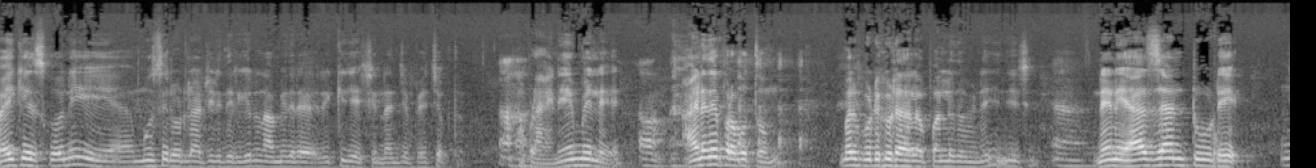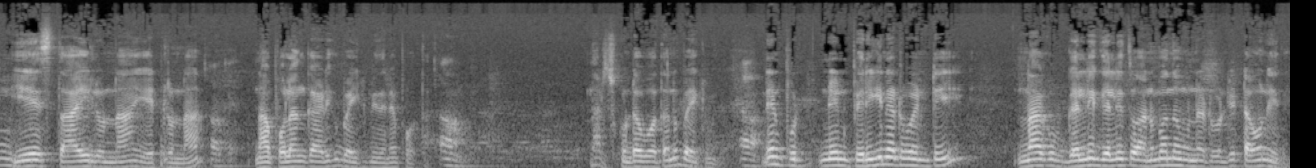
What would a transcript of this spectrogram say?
బైక్ వేసుకొని మూసి రోడ్లు అటు ఇటు తిరిగి నా మీద రిక్కి చేసిండు అని చెప్పి చెప్తాడు ఆహా. అప్పుడు ఆయన ఎమ్మెల్యే. ఆయనదే ప్రభుత్వం మరి గుడిగూడాల పనులు తోమిండే ఏం చేసింది. నేను యాజ్ అండ్ టు డే. ఏ స్థాయిలో ఉన్నా ఎట్లున్నా నా పొలం కాడికి బైక్ మీదనే పోతా. అవును. నడుచుకుంటూ పోతాను బైక్ మీద. నేను పుట్ నేను పెరిగినటువంటి నాకు గల్లీ గల్లీతో అనుబంధం ఉన్నటువంటి టౌన్ ఇది.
